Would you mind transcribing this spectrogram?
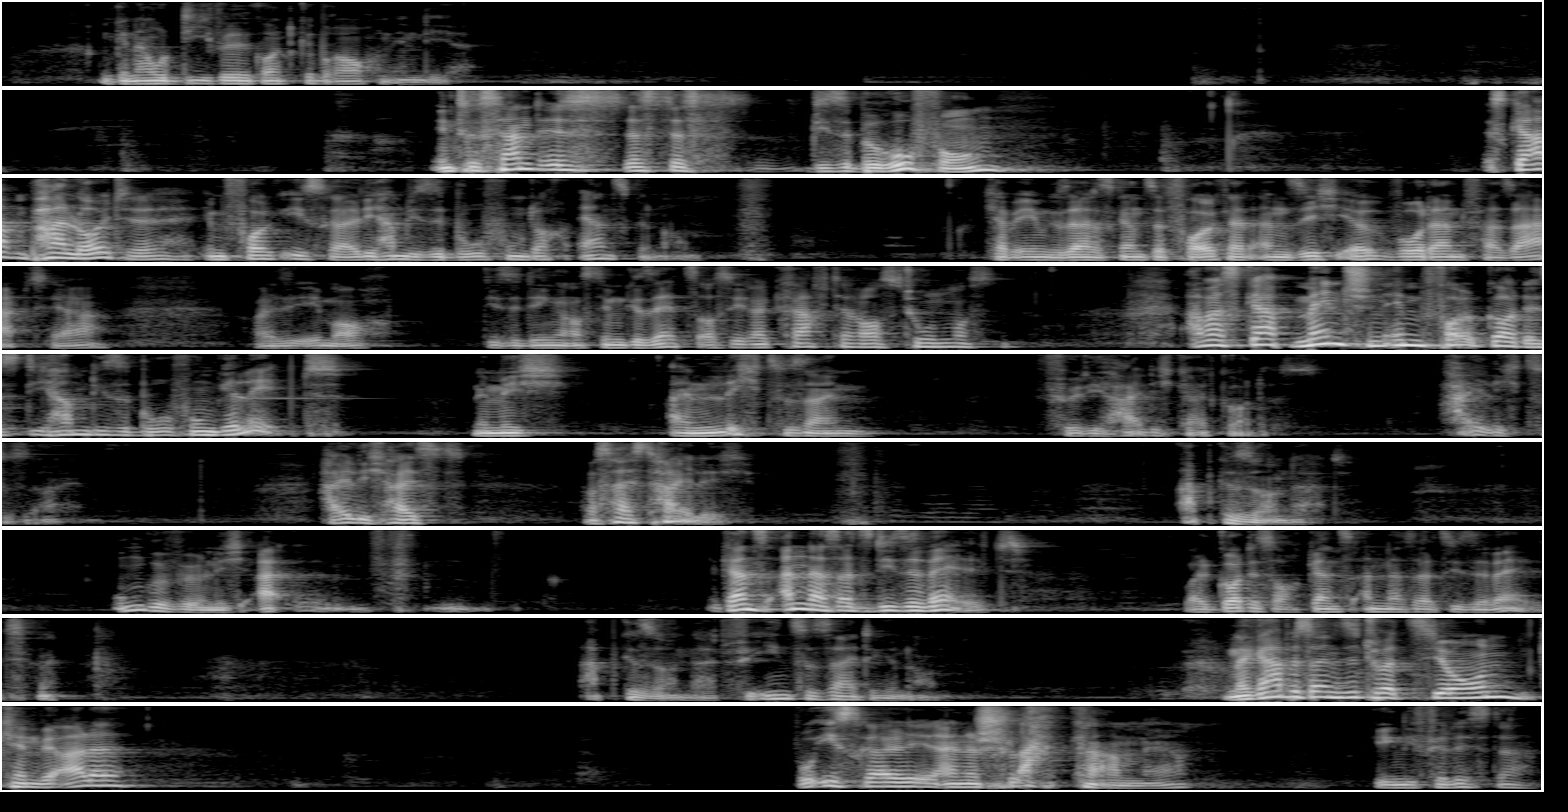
Und genau die will Gott gebrauchen in dir. Interessant ist, dass das, diese Berufung, es gab ein paar Leute im Volk Israel, die haben diese Berufung doch ernst genommen. Ich habe eben gesagt, das ganze Volk hat an sich irgendwo dann versagt, ja, weil sie eben auch diese Dinge aus dem Gesetz, aus ihrer Kraft heraus tun mussten. Aber es gab Menschen im Volk Gottes, die haben diese Berufung gelebt, nämlich ein Licht zu sein für die Heiligkeit Gottes, heilig zu sein. Heilig heißt, was heißt heilig? Abgesondert. Ungewöhnlich. Ganz anders als diese Welt. Weil Gott ist auch ganz anders als diese Welt. Abgesondert, für ihn zur Seite genommen. Und da gab es eine Situation, die kennen wir alle, wo Israel in eine Schlacht kam ja, gegen die Philister.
